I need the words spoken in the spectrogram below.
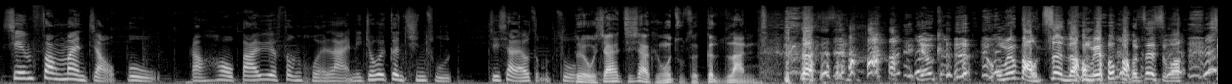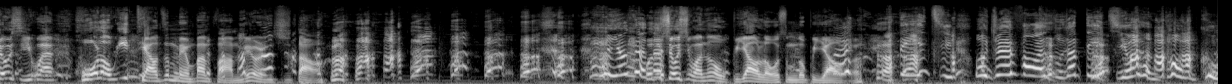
先放慢脚步，然后八月份回来你就会更清楚接下来要怎么做。对，我现在接下来可能会组织更烂。有可能，我没有保证啊，我没有保证什么休息回来活龙一条，这没有办法，没有人知道。有可能，或者休息完之后我不要了，我什么都不要了。第一集我觉得放完暑假第一集会很痛苦，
